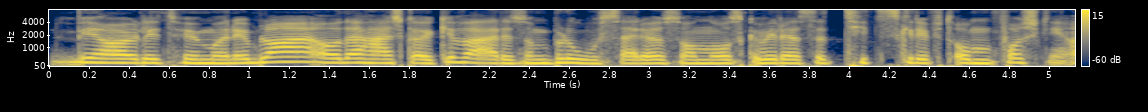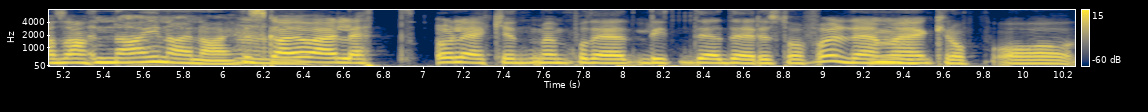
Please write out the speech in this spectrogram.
vi har jo litt humor i bladet, og det her skal jo ikke være sånn blodseriøst sånn, nå skal vi lese tidsskrift om forskning. Altså, Nei, nei, nei. det skal jo være lett og lekent, men på det, litt det dere står for, det med kropp og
